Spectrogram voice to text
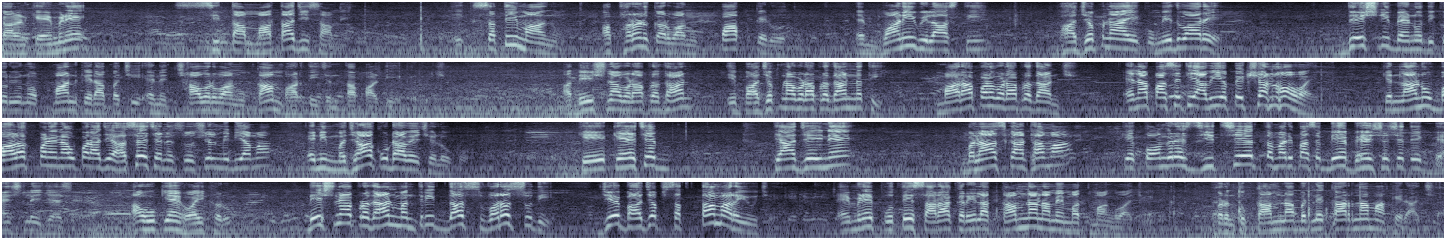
કારણ કે એમણે સીતા માતાજી સામે એક સતી માનું અપહરણ કરવાનું પાપ કર્યું હતું. એમ વાણી વિલાસથી ભાજપના એક ઉમેદવારે દેશની બહેનો દીકરીઓનું અપમાન કર્યા પછી એને છાવરવાનું કામ ભારતીય જનતા પાર્ટીએ કર્યું છે. આ દેશના વડાપ્રધાન એ ભાજપના વડાપ્રધાન નથી, મારા પણ વડાપ્રધાન છે. એના પાસેથી આવી અપેક્ષા ન હોય કે નાનું બાળક પણ એના ઉપર આજે હસે છે ને સોશિયલ મીડિયામાં એની મજાક ઉડાવે છે લોકો. કે એ કહે છે ત્યાં જઈને બનાસકાંઠામાં કે કોંગ્રેસ જીતશે, તમારી પાસે બે ભેંસ હશે તો એક ભેંસ લઈ જશે. આવું ક્યાંય હોય ખરું. દેશના પ્રધાનમંત્રી દસ વર્ષ સુધી જે ભાજપ સત્તામાં રહ્યું છે, એમણે પોતે સારા કરેલા કામના નામે મત માંગવા જોઈએ. પરંતુ કામના બદલે કારનામા કર્યા છે.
